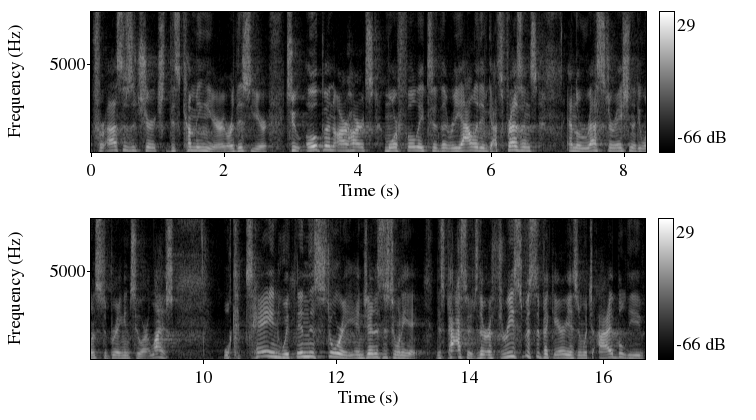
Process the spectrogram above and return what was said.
for us as a church this coming year or this year to open our hearts more fully to the reality of God's presence and the restoration that He wants to bring into our lives? Well, contained within this story in Genesis 28, this passage, there are three specific areas in which I believe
